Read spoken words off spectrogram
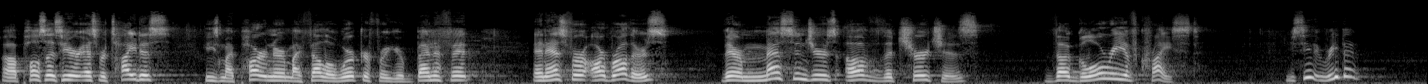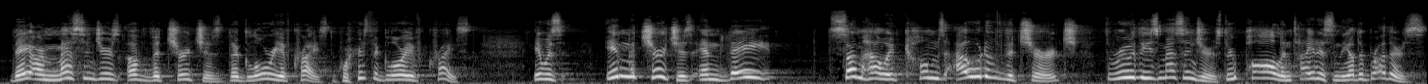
Uh, Paul says here, as for Titus, he's my partner, my fellow worker for your benefit. And as for our brothers, they're messengers of the churches, the glory of Christ. You see, read that? They are messengers of the churches, the glory of Christ. Where's the glory of Christ? It was in the churches, and they somehow it comes out of the church through these messengers, through Paul and Titus and the other brothers.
